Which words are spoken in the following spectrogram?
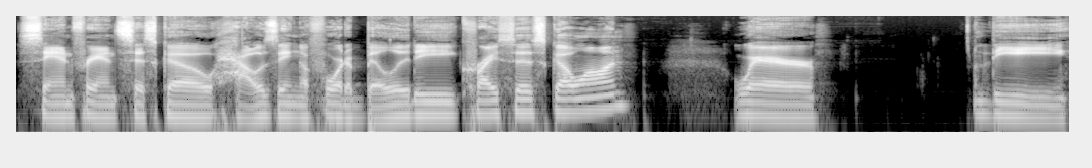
san francisco housing affordability crisis go on where the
